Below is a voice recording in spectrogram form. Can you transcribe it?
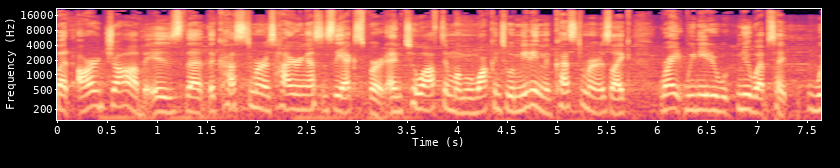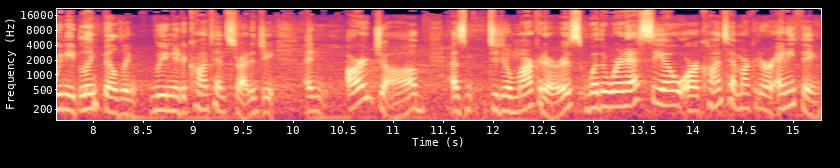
but our job is that the customer is hiring us as the expert. And too often when we walk into a meeting the customer is like right we need a new website. We need link building. We need a content strategy. And our job as digital marketers whether we're an seo or a content marketer or anything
